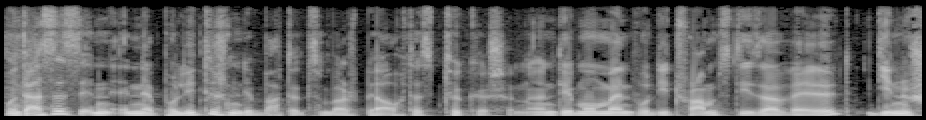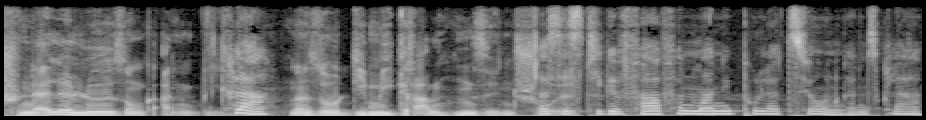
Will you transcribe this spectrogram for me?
Und das ist in, in der politischen Debatte zum Beispiel auch das Tückische. Ne? In dem Moment, wo die Trumps dieser Welt die eine schnelle Lösung anbieten. Klar. Ne? So, die Migranten sind schuld. Das ist die Gefahr von Manipulation, ganz klar.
